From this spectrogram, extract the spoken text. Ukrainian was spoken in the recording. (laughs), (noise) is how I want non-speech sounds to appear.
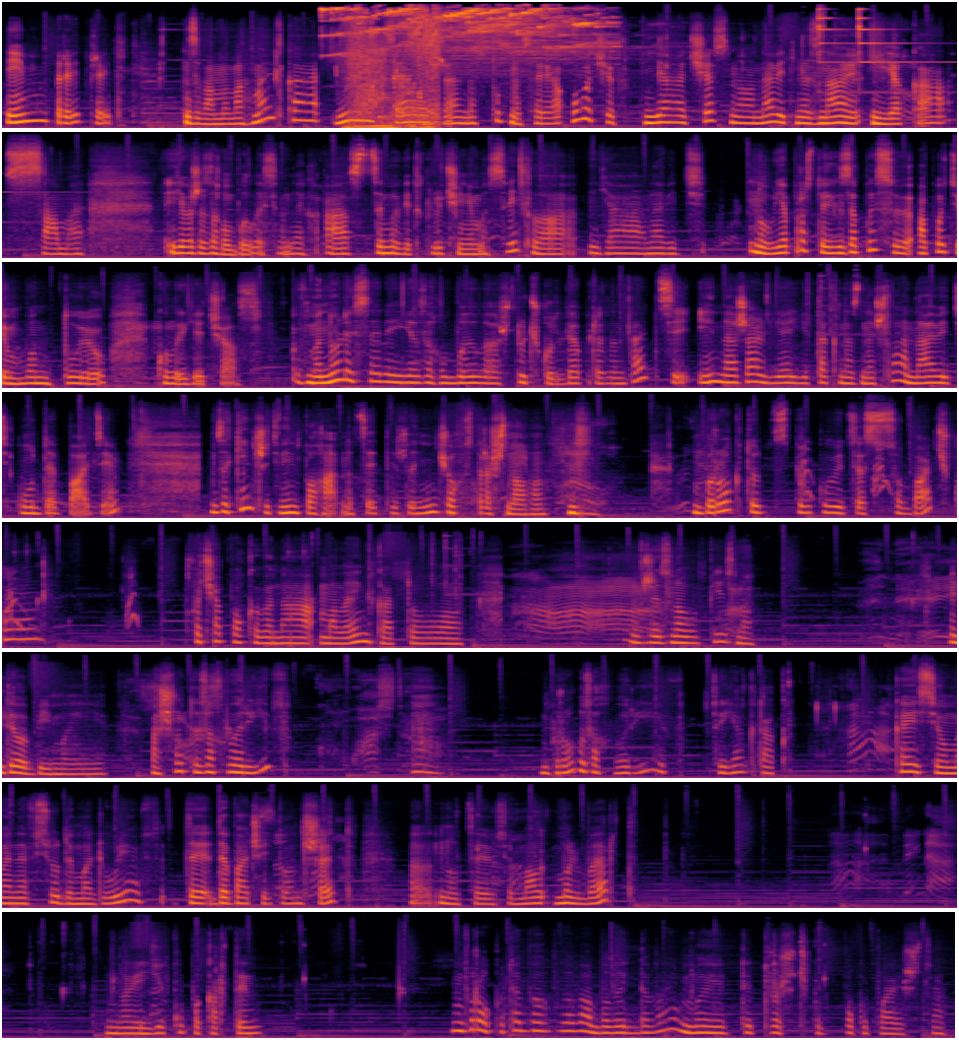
Всім привіт-привіт! З вами Магмелька, і це вже наступна серія овочів. Я чесно навіть не знаю, яка саме. Я вже загубилася в них. А з цими відключеннями світла я навіть ну я просто їх записую, а потім монтую, коли є час. В минулій серії я загубила штучку для презентації, і, на жаль, я її так не знайшла навіть у депаді. Закінчить він погано цей тиждень, нічого страшного. Борок тут спілкується з собачкою. Хоча поки вона маленька, то вже знову пізно. Іди обійми її. А що ти захворів? (gasps) Брок захворів. Це як так? Кейсі у мене всюди малює, де, де бачить планшет. Е, Ну, це все Мольберт. Ну і є купа картин. Брок, у тебе голова болить, давай ми ти трошечки покупаєшся.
